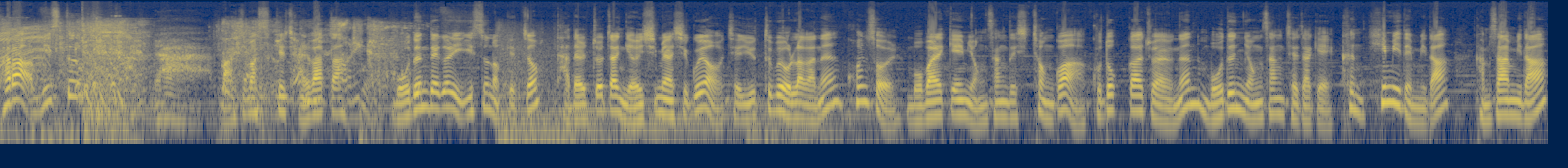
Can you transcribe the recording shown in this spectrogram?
가라 미스트! 야 마지막 스킬 잘 봤다. 모든 덱을 이길 순 없겠죠? 다들 쪼작 열심히 하시고요. 제 유튜브에 올라가는 콘솔 모바일 게임 영상들 시청과 구독과 좋아요는 모든 영상 제작에 큰 힘이 됩니다. 감사합니다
